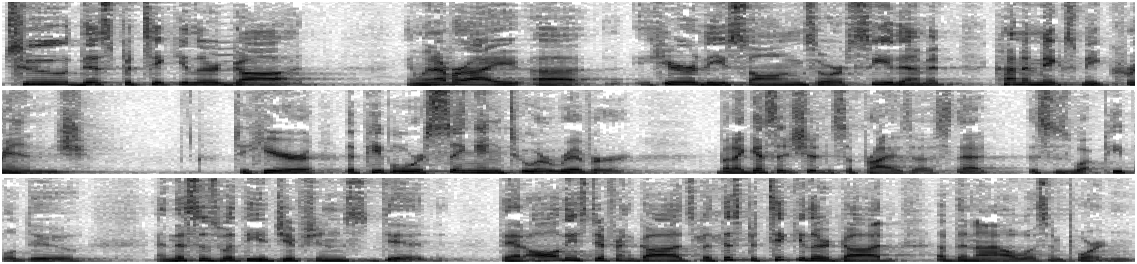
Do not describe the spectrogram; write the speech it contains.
to this particular God. And whenever I uh, hear these songs or see them, it kind of makes me cringe to hear that people were singing to a river. But I guess it shouldn't surprise us that this is what people do. And this is what the Egyptians did. They had all these different gods, but this particular god of the Nile was important.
